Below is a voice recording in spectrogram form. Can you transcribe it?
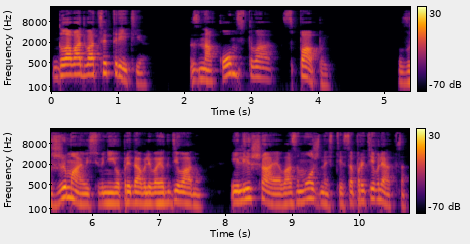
Глава 23. Знакомство с папой. Вжимаюсь в нее, придавливая к дивану и лишая возможности сопротивляться.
